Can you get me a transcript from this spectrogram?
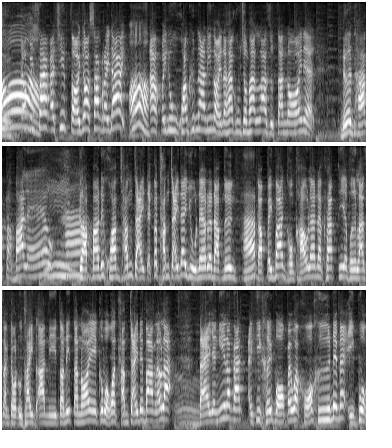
อ๋ออจะเอาไปสร้างอาชีพต่อยอดสร้างรายได้อ๋ออะไปดูความคืบหน้านี้หน่อยนะฮะคุณผู้ชมฮะล่าสุดตาน้อยเนี่ยเดินทางกลับบ้านแล้วค่ะกลับมาด้วยความช้ำใจแต่ก็ทำใจได้อยู่ในระดับหนึ่งครับกลับไปบ้านของเขาแล้วนะครับ ที่อำเภอลานสักจังหวัดอุทัยธานี ตอนนี้ตาน้อยเองก็บอกว่าทำใจได้บ้างแล้วล่ะ แต่อย่างนี้แล้วกันไอ้ที่เคยบอกไปว่าขอคืนได้ไหมไอ้พวก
